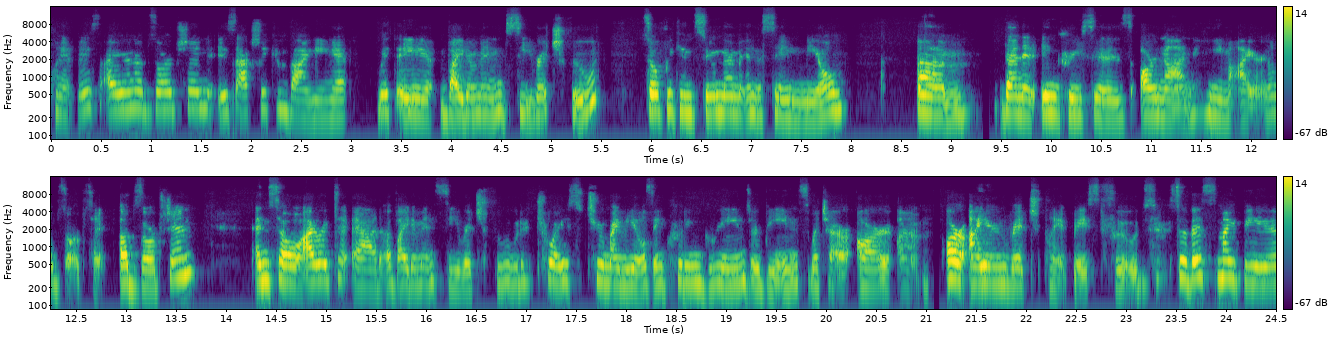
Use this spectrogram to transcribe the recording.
plant based iron absorption is actually combining it with a vitamin C rich food. So if we consume them in the same meal, um, then it increases our non heme iron absorption. absorption. And so I like to add a vitamin C rich food choice to my meals, including greens or beans, which are our, um, our iron rich plant based foods. So this might be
